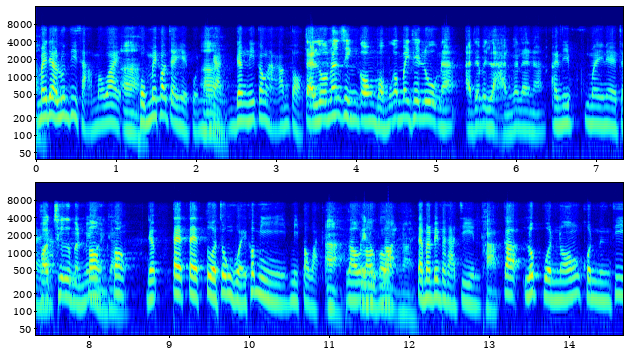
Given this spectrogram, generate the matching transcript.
5ไม่ได้เอารุ่นที่ 3 มาไหว้อ่าผมไม่เข้าใจเหตุผลเหมือนกันอ่าเรื่องนี้ต้องหาคำตอบ แต่รวมทั้งซิงกงผมก็ไม่ใช่ลูกนะ อาจจะเป็นหลานก็ได้นะ อันนี้ไม่แน่ใจเพราะนชื่อมันไม่ต้องเหมือนกันต้องเดี๋ยวแต่แต่ตัวจงหวยเขามีมีประวัติอ่าเราไปเราดูประเราวัติหน่อยแต่มันเป็นภาษาจีนครับก็รบกวนน้องคนหนึ่งที่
